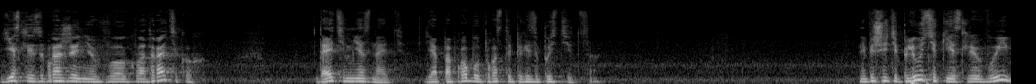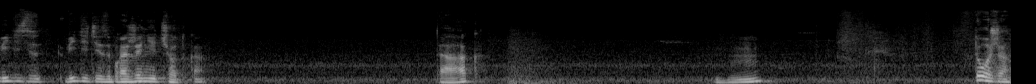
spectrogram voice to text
Если изображение в квадратиках, дайте мне знать. Я попробую просто перезапуститься. Напишите плюсик, если вы видите, видите изображение четко. Так. Угу. Тоже,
